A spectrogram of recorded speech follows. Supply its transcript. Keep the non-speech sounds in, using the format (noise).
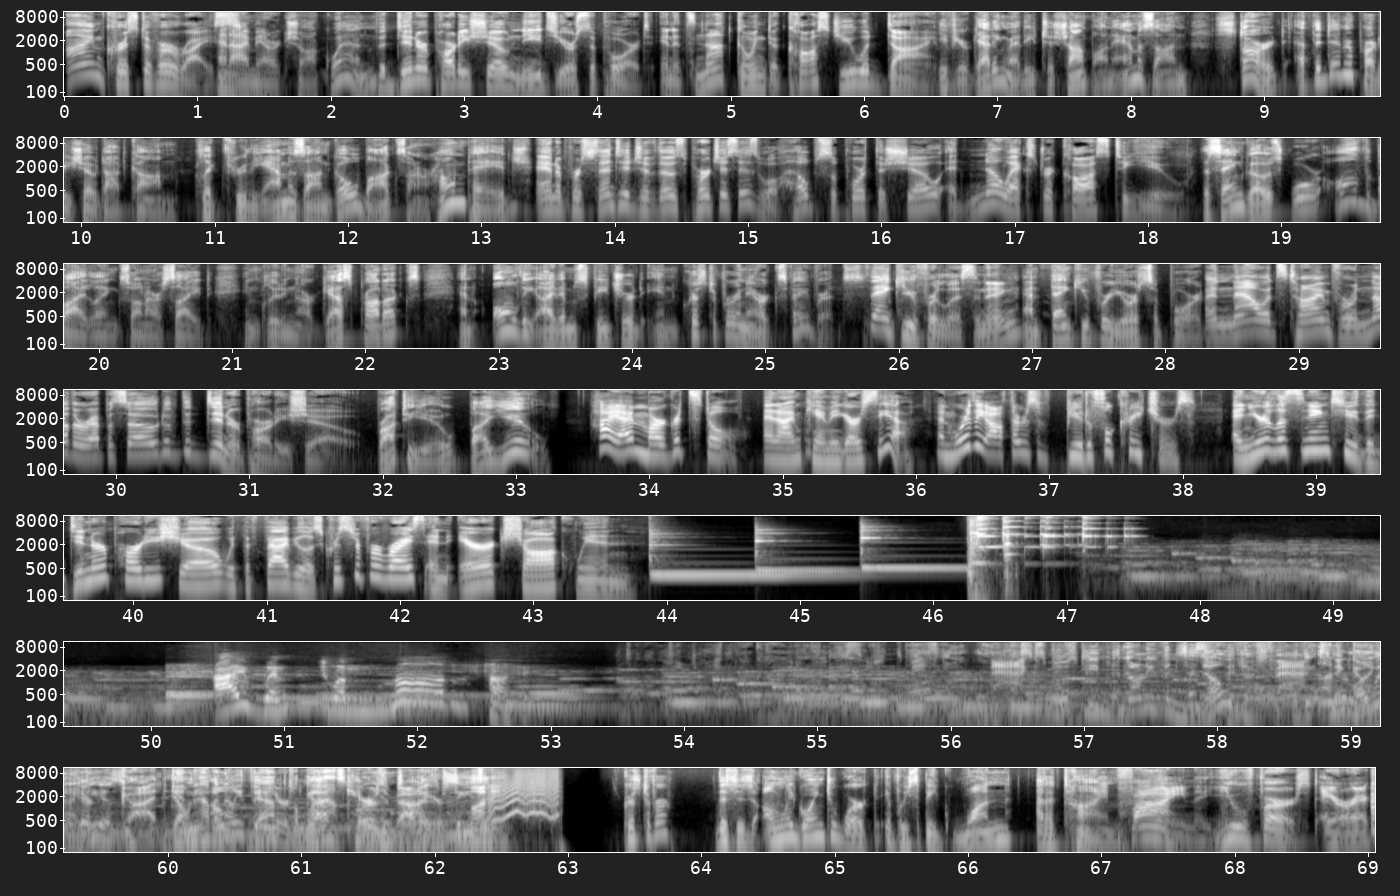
I'm Christopher Rice. And I'm Eric Shaw Quinn. The Dinner Party Show needs your support, and it's not going to cost you a dime. If you're getting ready to shop on Amazon, start at thedinnerpartyshow.com. Click through the Amazon Gold box on our homepage. And a percentage of those purchases will help support the show at no extra cost to you. The same goes for all the buy links on our site, including our guest products and all the items featured in Christopher and Eric's favorites. Thank you for listening. And thank you for your support. And now it's time for another episode of The Dinner Party Show. Brought to you by you. Hi, I'm Margaret Stohl. And I'm Kami Garcia. And we're the authors of Beautiful Creatures. And you're listening to The Dinner Party Show with the fabulous Christopher Rice and Eric Shaw Quinn. I went to a marvelous party. People don't even know the facts. The they go with their gut, don't have the only enough thing depth their to gut last for cares an about entire is season. money. Christopher, this is only going to work if we speak one at a time. Fine, you first, Eric.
